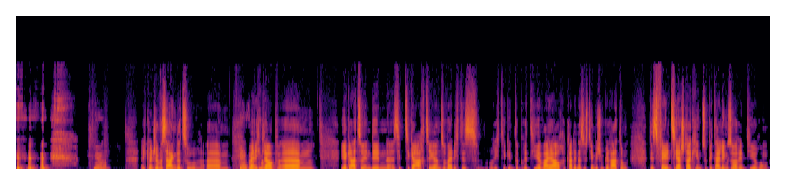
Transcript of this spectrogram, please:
ja. Ich könnte schon was sagen dazu, ähm, ja, weil ich glaube, ähm, ja gerade so in den 70er, 80ern, soweit ich das richtig interpretiere, war ja auch gerade in der systemischen Beratung das Feld sehr stark hin zur Beteiligungsorientierung.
